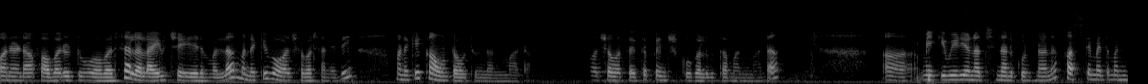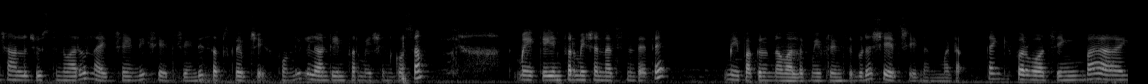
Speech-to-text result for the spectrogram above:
one and half hour two hours అలా లైవ్ చేయడం వల్ల మనకి వాచ్ అవర్స్ అనేది మనకి కౌంట్ అవుతుంది అనమాట వాచ్ అవర్స్ అయితే పెంచుకోగలుగుతాం అనమాట మీకు ఈ వీడియో నచ్చింది అనుకుంటున్నాను. ఫస్ట్ టైం అయితే మన ఛానల్ చూస్తున్నవారు లైక్ చేయండి షేర్ చేయండి సబ్స్క్రైబ్ చేసుకోండి. ఇలాంటి ఇన్ఫర్మేషన్ కోసం మీకు ఇన్ఫర్మేషన్ నచ్చినట్టయితే మీ పక్కన ఉన్న వాళ్ళకి మీ ఫ్రెండ్స్కి కూడా షేర్ చేయండి అనమాట thank you for watching bye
